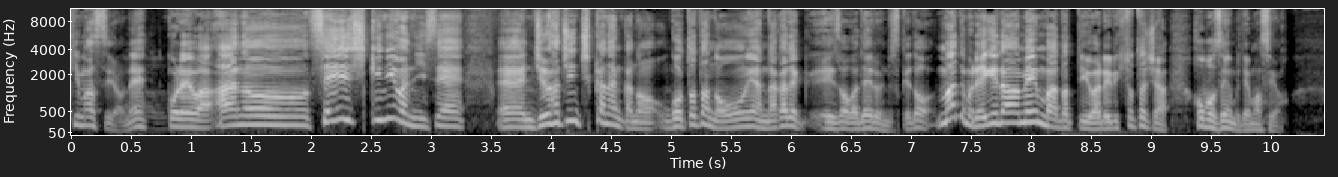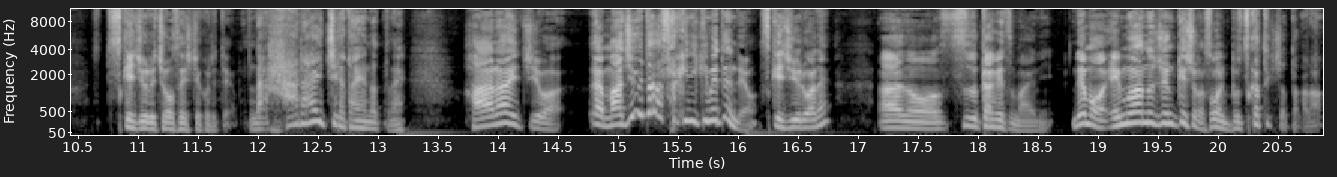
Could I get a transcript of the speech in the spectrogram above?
きますよね。これは。あのー、正式には2018日かなんかのゴッドタンのオンエアの中で映像が出るんですけど、まあでもレギュラーメンバーだって言われる人たちはほぼ全部出ますよ。スケジュール調整してくれて。だハライチが大変だったね。ハライチは、いや、マジ歌が先に決めてんだよ。スケジュールはね。あの、数ヶ月前に。でも M1 の準決勝がそこにぶつかってきちゃったから。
